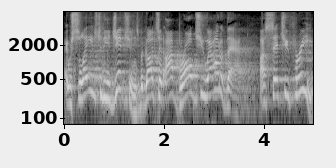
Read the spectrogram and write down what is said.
They were slaves to the Egyptians, but God said, I brought you out of that. I set you free.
